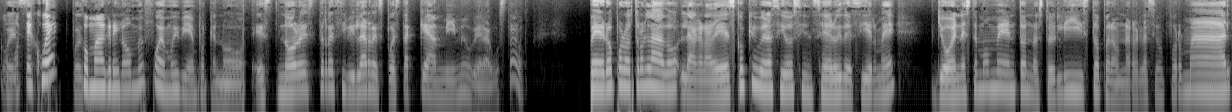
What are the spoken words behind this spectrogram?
¿Cómo Pues- te fue, pues, comadre? No me fue muy bien porque no es, no es recibí la respuesta que a mí me hubiera gustado. Pero por otro lado, le agradezco que hubiera sido sincero y decirme, yo en este momento no estoy listo para una relación formal,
